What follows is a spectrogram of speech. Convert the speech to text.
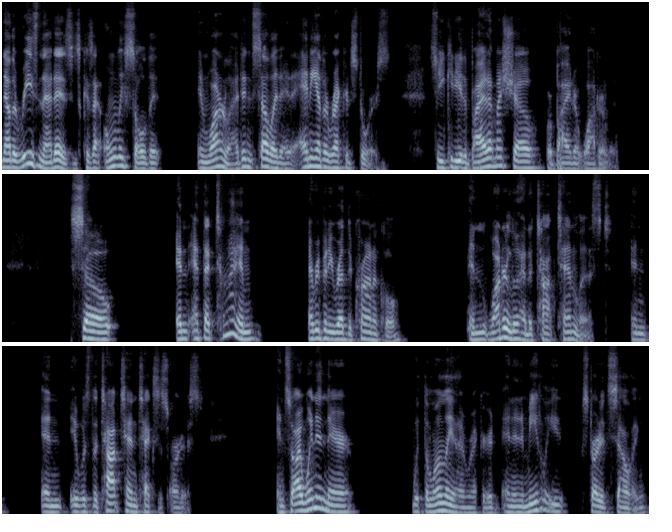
Now the reason that is is because I only sold it in Waterloo. I didn't sell it at any other record stores. So you could either buy it at my show or buy it at Waterloo. So, and at that time, everybody read the Chronicle, and Waterloo had a top 10 list, and and it was the top 10 Texas artists. And so I went in there with the Lonely Land record, and it immediately started selling.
